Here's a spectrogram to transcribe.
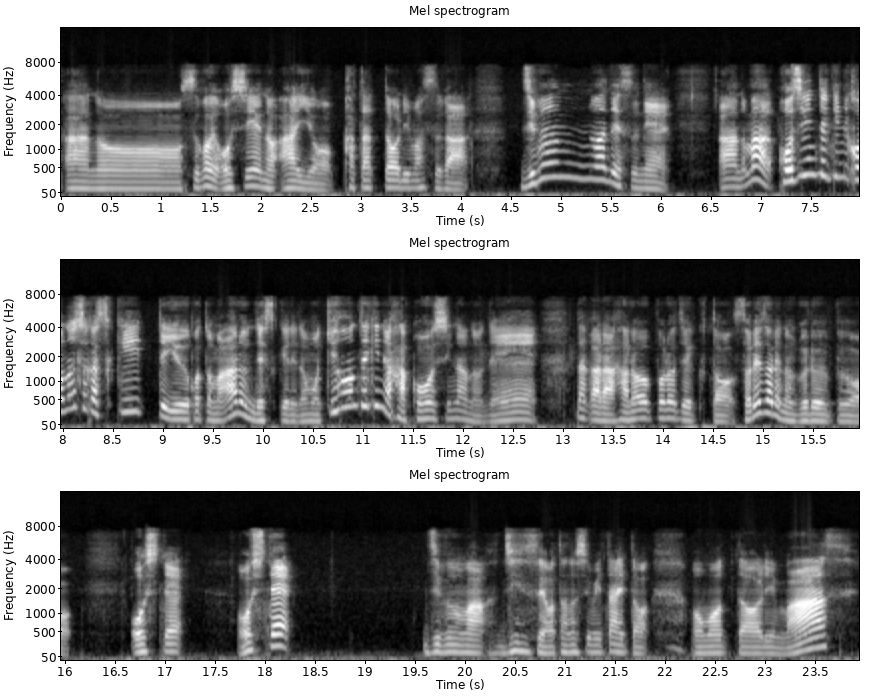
あのー、すごい教えの愛を語っておりますが、自分はですね、あの、まあ、個人的にこの人が好きっていうこともあるんですけれども、基本的には箱推しなので、だから、ハロープロジェクト、それぞれのグループを押して、押して、自分は人生を楽しみたいと思っております。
